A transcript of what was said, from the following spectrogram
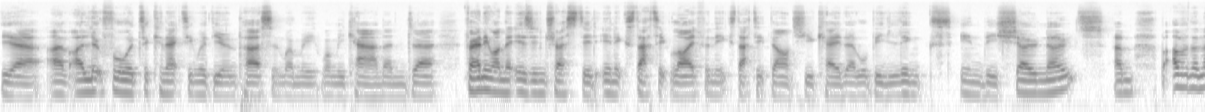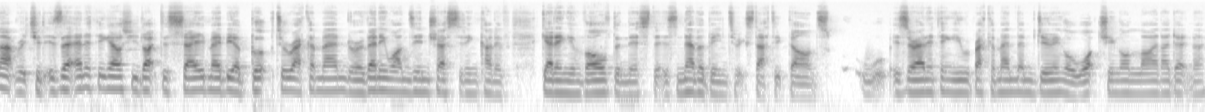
yeah, I, I look forward to connecting with you in person when we when we can. And uh, for anyone that is interested in ecstatic life and the ecstatic dance UK, there will be links in the show notes. Um, but other than that, Richard, is there anything else you'd like to say? Maybe a book to recommend, or if anyone's interested in kind of getting involved in this that has never been to ecstatic dance, is there anything you would recommend them doing or watching online? I don't know.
